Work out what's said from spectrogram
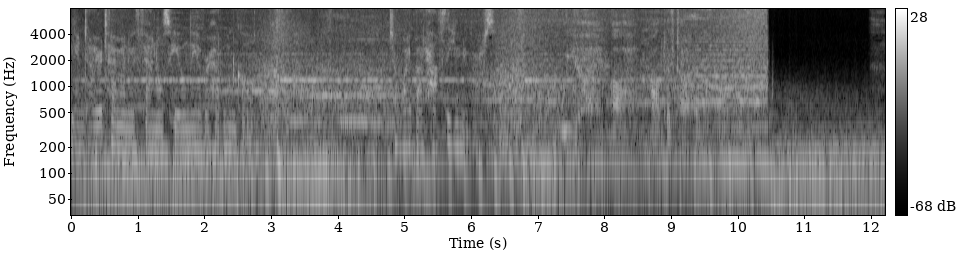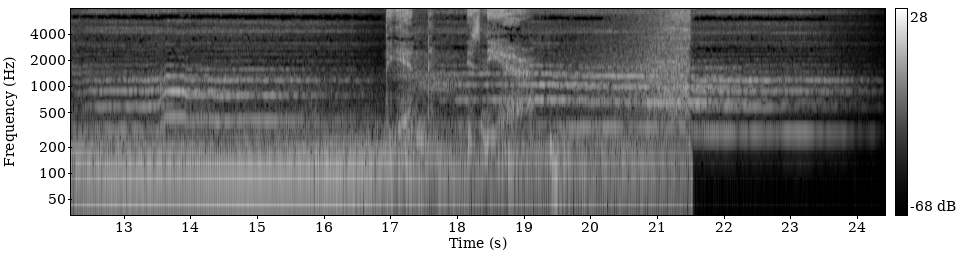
The entire time I knew Thanos, he only ever had one goal to wipe out half the universe. We are out of time.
